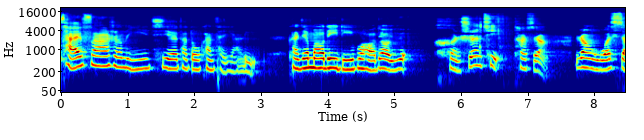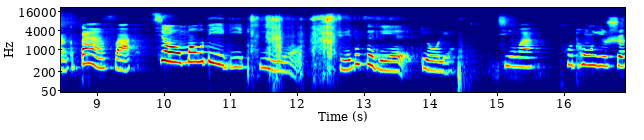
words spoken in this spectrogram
才发生的一切他都看在眼里，看见猫弟弟不好钓鱼。很生气，他想让我想个办法救猫弟弟，也觉得自己丢脸。青蛙扑通一声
